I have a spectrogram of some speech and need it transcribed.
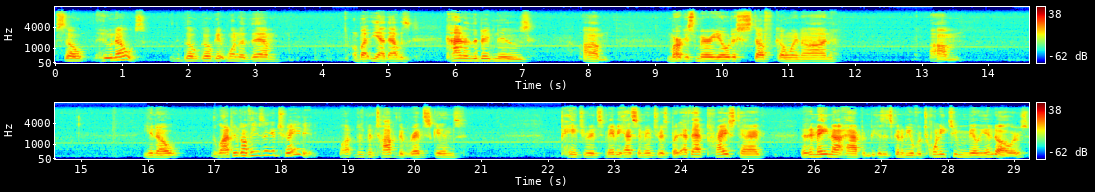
so who knows? Go go get one of them. But yeah, that was kind of the big news. Um, Marcus Mariota stuff going on. Um, you know, a lot of people don't think he's gonna get traded. Lot, there's been talk of the Redskins, Patriots maybe had some interest, but at that price tag, that it may not happen because it's going to be over twenty-two million dollars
